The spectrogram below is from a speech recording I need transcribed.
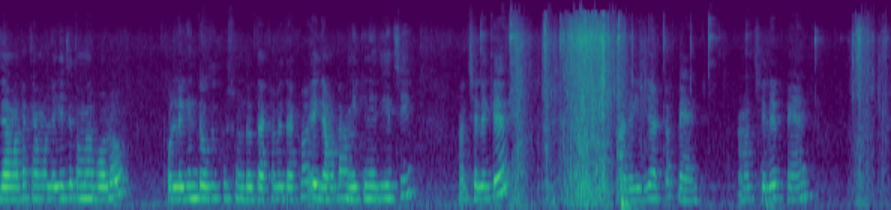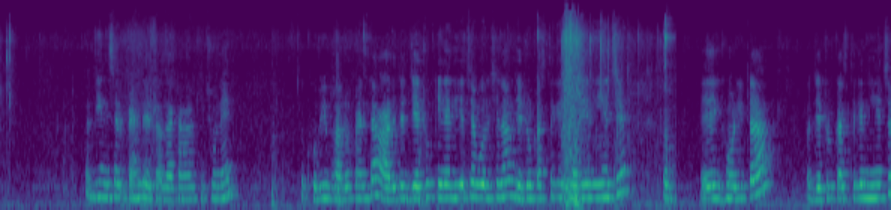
জামাটা কেমন লেগেছে তোমরা বলো। পরলে কিন্তু ওকে খুব সুন্দর দেখাবে, দেখো। এই জামাটা আমি কিনে দিয়েছি আমার ছেলেকে। আর এই যে একটা প্যান্ট, আমার ছেলের প্যান্ট। জিন্সের প্যান্ট, এটা দেখানোর কিছু নেই। তো খুবই ভালো প্যান্টটা। আর যে জেঠু কিনে দিয়েছে বলছিলাম জেঠুর কাছ থেকে ঘড়ি নিয়েছে। তো এই ঘড়িটা জেঠুর কাছ থেকে নিয়েছে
